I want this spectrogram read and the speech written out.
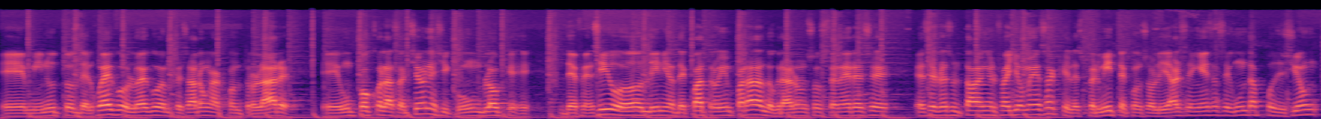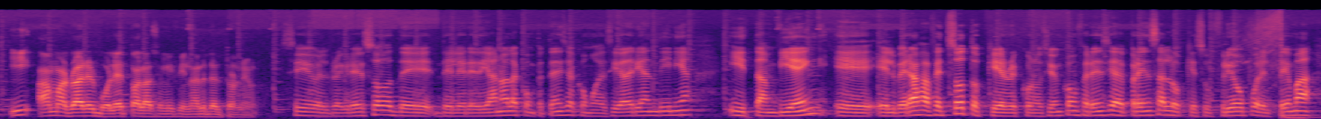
eh, minutos del juego. Luego empezaron a controlar eh, un poco las acciones y con un bloque defensivo, dos líneas de cuatro bien paradas, lograron sostener ese, ese resultado en el fallo mesa que les permite consolidarse en esa segunda posición y amarrar el boleto a las semifinales del torneo. Sí, el regreso del Herediano a la competencia, como decía Adrián Dinia, y también eh, el ver a Jafet Soto, que reconoció en conferencia de prensa lo que sufrió por el tema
